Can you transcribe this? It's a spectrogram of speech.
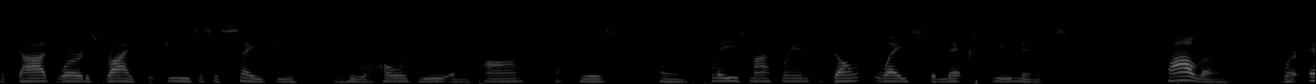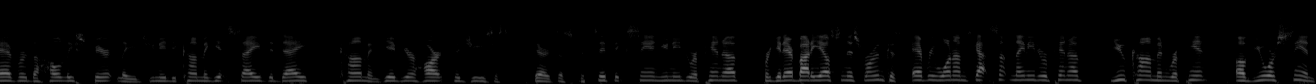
that God's word is right, that Jesus has saved you, he will hold you in the palm of his hand. Please, my friends, don't waste the next few minutes. Follow wherever the Holy Spirit leads. You need to come and get saved today. Come and give your heart to Jesus. There's a specific sin you need to repent of. Forget everybody else in this room because every one of them's got something they need to repent of. You come and repent of your sin.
